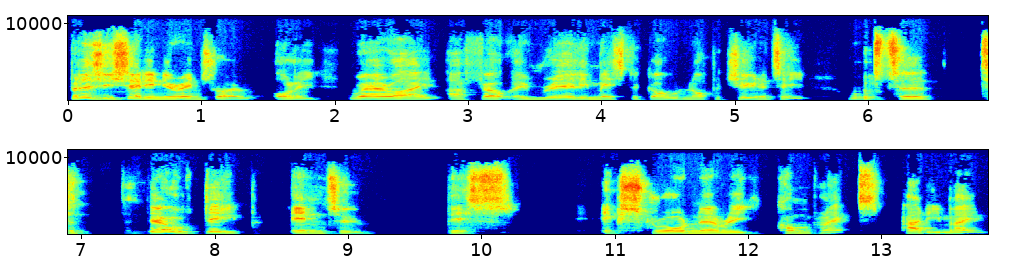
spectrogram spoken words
but as you said in your intro, Ollie, where I, I felt they really missed a golden opportunity was to to delve deep into this extraordinary complex Paddy Mayne.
